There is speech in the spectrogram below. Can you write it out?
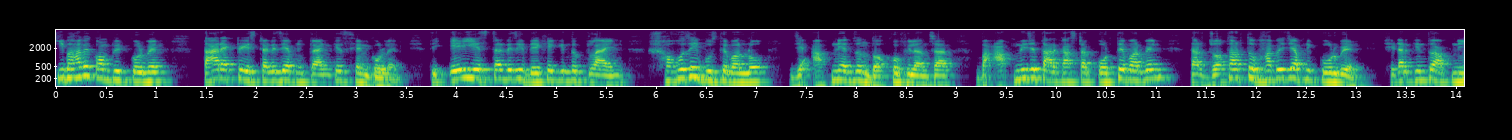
কীভাবে কমপ্লিট করবেন, তার একটা স্ট্র্যাটেজি আপনি ক্লায়েন্টকে সেন্ড করলেন। তো এই স্ট্র্যাটেজি দেখে কিন্তু ক্লায়েন্ট সহজেই বুঝতে পারল যে আপনি একজন দক্ষ ফ্রিল্যান্সার বা আপনি যে তার কাজটা করতে পারবেন, তার যথার্থভাবে যে আপনি করবেন, সেটার কিন্তু আপনি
